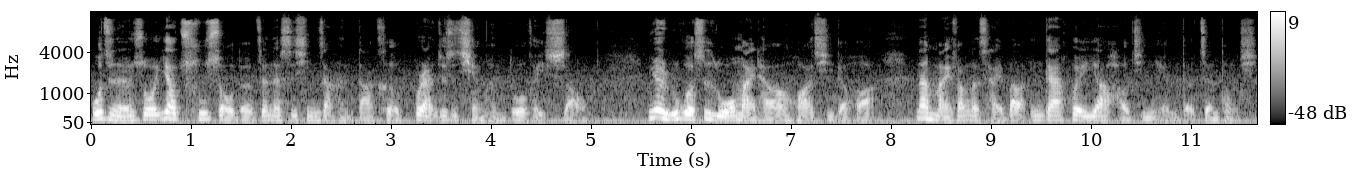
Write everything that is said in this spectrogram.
我只能说，要出手的真的是心脏很大颗，不然就是钱很多可以烧。因为如果是裸买台湾花旗的话，那买方的财报应该会要好几年的阵痛期。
